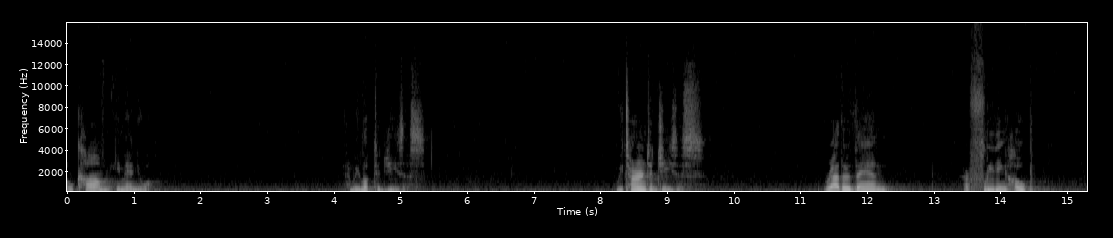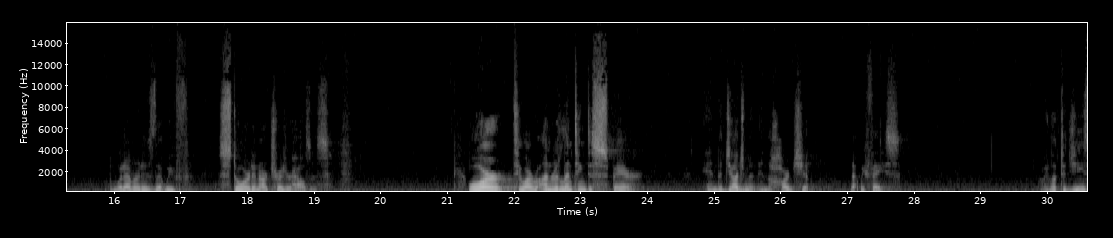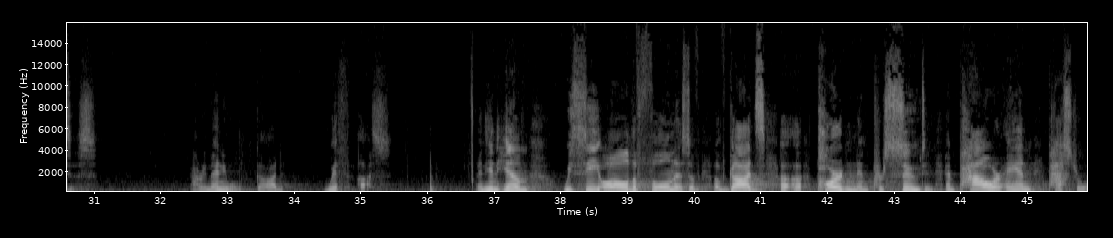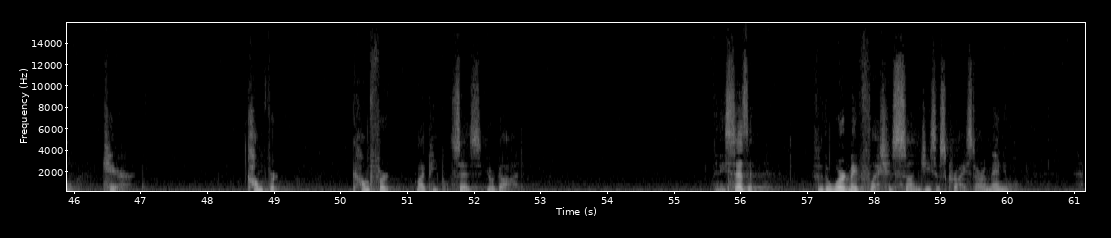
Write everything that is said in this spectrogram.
O come, Emmanuel. And we look to Jesus. We turn to Jesus rather than our fleeting hope and whatever it is that we've stored in our treasure houses, or to our unrelenting despair in the judgment, in the hardship that we face. We look to Jesus, our Emmanuel, God with us. And in Him, we see all the fullness of, of God's uh, uh, pardon and pursuit and, and power and pastoral care. Comfort, comfort my people, says your God. And he says it through the Word made flesh, his Son, Jesus Christ, our Emmanuel.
